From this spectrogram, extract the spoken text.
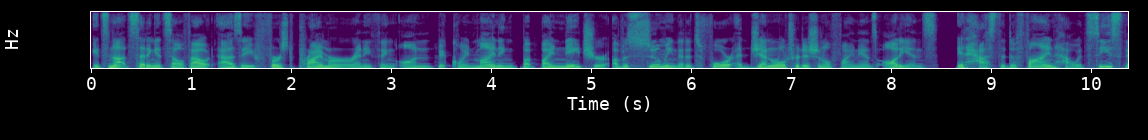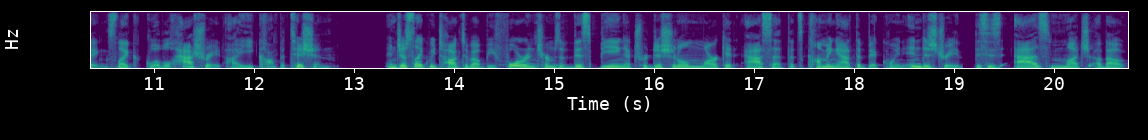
It's not setting itself out as a first primer or anything on Bitcoin mining, but by nature of assuming that it's for a general traditional finance audience, it has to define how it sees things like global hash rate, i.e., competition. And just like we talked about before, in terms of this being a traditional market asset that's coming at the Bitcoin industry, this is as much about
